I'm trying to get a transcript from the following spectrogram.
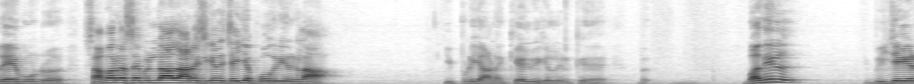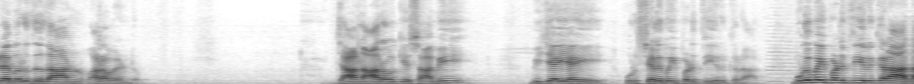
அதே போன்று சமரசமில்லாத அரசியலை செய்ய போகிறீர்களா? இப்படியான கேள்விகளுக்கு பதில் விஜயிடமிருந்து தான் வர வேண்டும். ஜான் ஆரோக்கியசாமி விஜயை ஒரு செழுமைப்படுத்தி இருக்கிறார் முழுமைப்படுத்தி இருக்கிறார்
